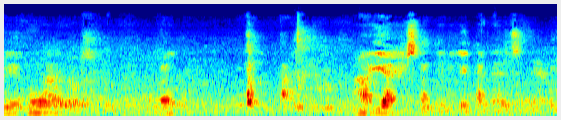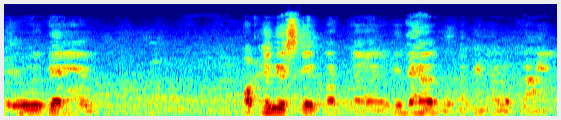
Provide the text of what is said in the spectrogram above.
We hope, well, maayos natin ulit ang We're very uh, optimistic that uh, with the help of the people of Manila,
